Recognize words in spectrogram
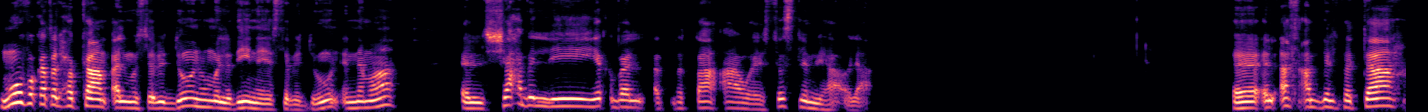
مو فقط الحكام المستبدون هم الذين يستبدون إنما الشعب اللي يقبل بالطاعة ويستسلم لهؤلاء. آه، الأخ عبد الفتاح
